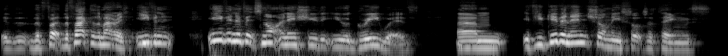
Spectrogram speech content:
the the, the fact of the matter is, even even if it's not an issue that you agree with, um, if you give an inch on these sorts of things,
